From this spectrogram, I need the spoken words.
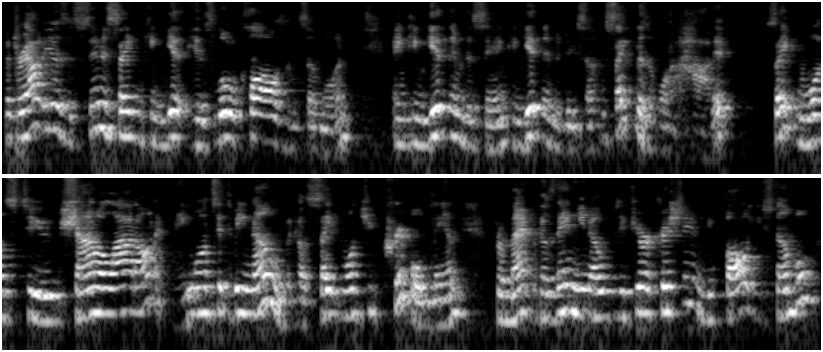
But the reality is, as soon as Satan can get his little claws in someone and can get them to sin, can get them to do something, Satan doesn't want to hide it. Satan wants to shine a light on it. He wants it to be known because Satan wants you crippled then from that. Because then, you know, if you're a Christian and you fall, you stumble,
